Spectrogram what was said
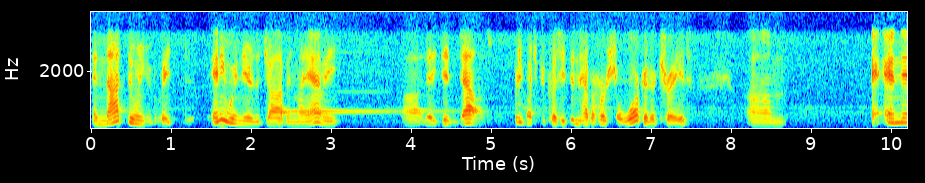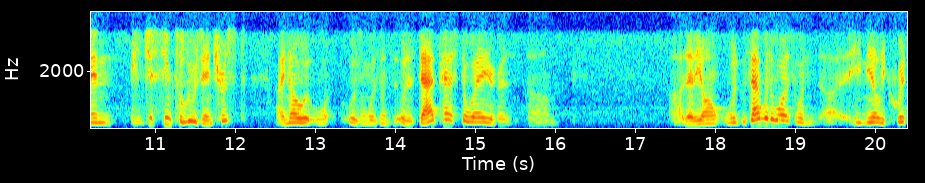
and not doing a great anywhere near the job in Miami uh, that he did in Dallas, pretty much because he didn't have a Herschel Walker to trade. Um, and then he just seemed to lose interest. I know it wa- was was when his dad passed away, or his, um, uh, that he was, was that what it was when uh, he nearly quit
